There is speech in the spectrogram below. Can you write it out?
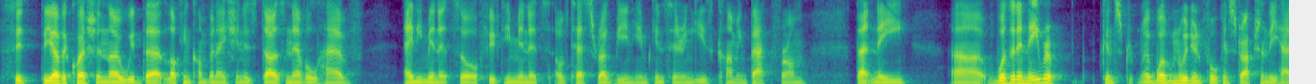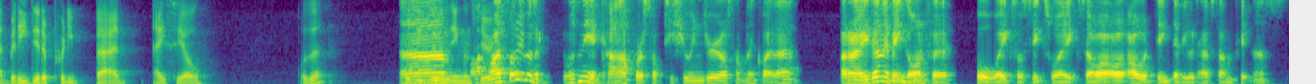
sit- the other question though with that locking combination is does Neville have 80 minutes or 50 minutes of Test rugby in him, considering he's coming back from that knee? Uh, was it a knee re- constru- well, when we were doing full construction, he had, but he did a pretty bad ACL. Was it? What did he do in Um, the England I- I, thought he was a wasn't he a calf or a soft tissue injury or something like that. I don't know. He's only been gone for four weeks or six weeks, so I, I would think that he would have some fitness.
